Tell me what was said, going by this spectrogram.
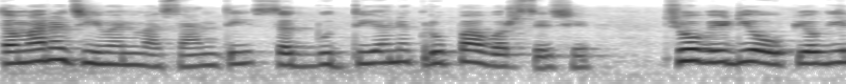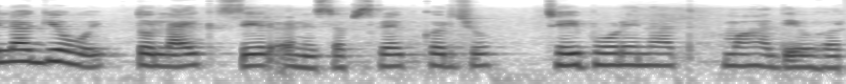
તમારા જીવનમાં શાંતિ, સદબુદ્ધિ અને કૃપા વરસે છે. જો વીડિયો ઉપયોગી લાગ્યો હોય તો લાઇક શેર અને સબસ્ક્રાઈબ કરજો. જય ભોળેનાથ મહાદેવ હર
